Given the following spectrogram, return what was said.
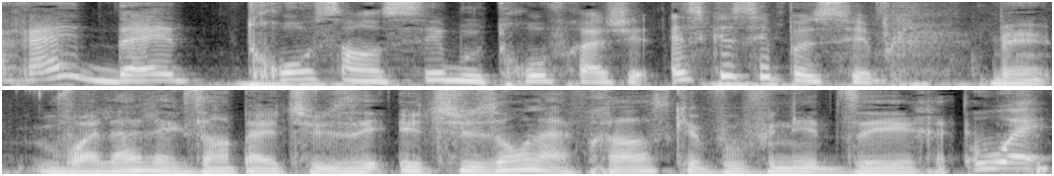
arrête d'être trop sensible ou trop fragile. Est-ce que c'est possible? Ben voilà l'exemple à utiliser. Utilisons la phrase que vous venez de dire. Ouais.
